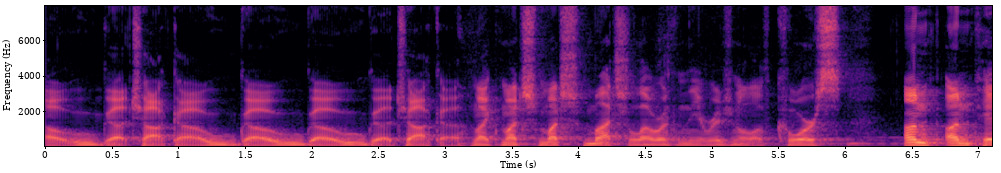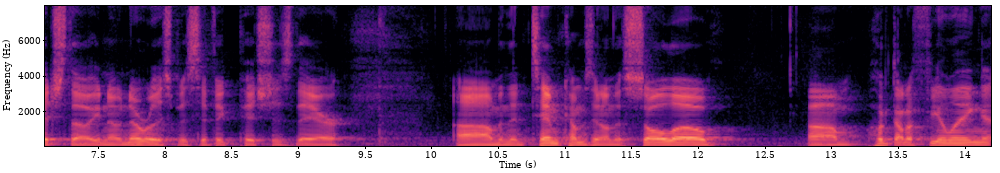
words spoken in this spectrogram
Oh, ooga chaka, ooga ooga ooga chaka, like much much much lower than the original, of course. Un, unpitched though, you know, no really specific pitches there. Um, and then Tim comes in on the solo. Um, Hooked on a Feeling,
